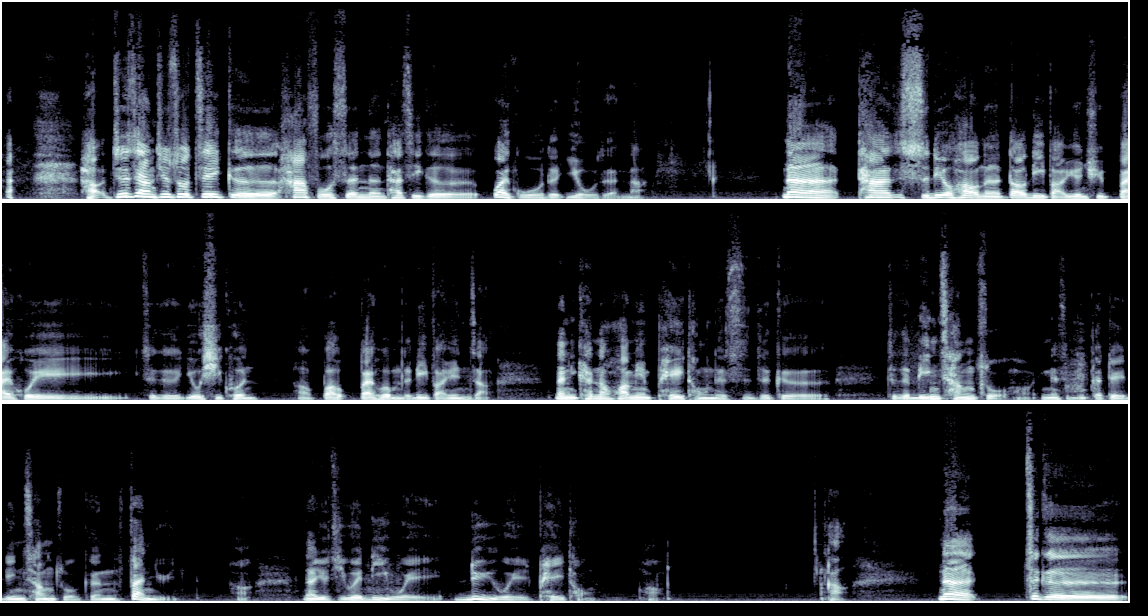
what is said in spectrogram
好，就是这样，就是说这个哈佛生呢，他是一个外国的友人呐、那他十六号呢，到立法院去拜会这个游锡堃，好拜拜会我们的立法院长。那你看到画面陪同的是这个这个林长佐哈，应该是林对林长佐跟范云，好，那有几位立委绿委陪同，好，好，那这个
